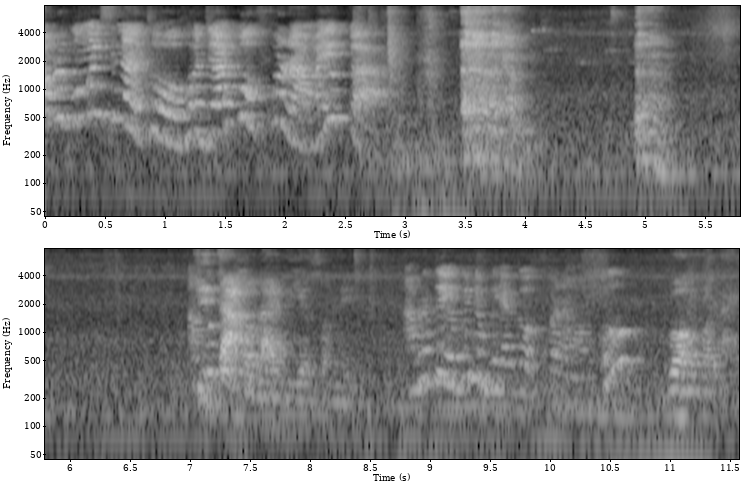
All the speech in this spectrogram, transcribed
আমরা ঘুমাইছি না তো হো যা কফ করা মাইকা কি তা হদাই দিয়েছ নি আমরা তো ইউবি না বুয়া কফ করা হদাই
